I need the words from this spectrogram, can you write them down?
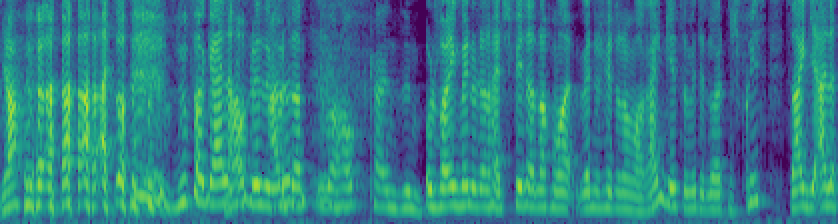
Ja, also super geile Auflösung und dann überhaupt keinen Sinn. und vor allem, wenn du dann halt später nochmal, wenn du später nochmal reingehst und mit den Leuten sprichst, sagen die alle,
